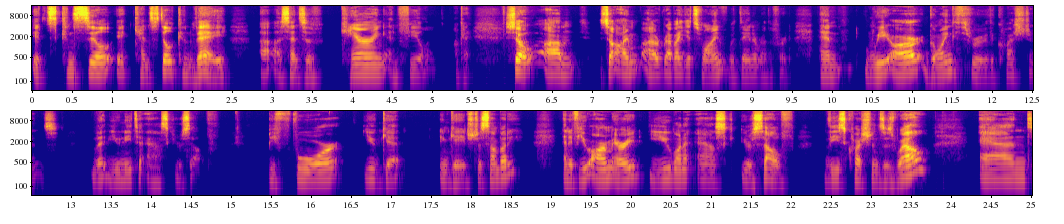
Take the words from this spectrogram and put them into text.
it's can still it can still convey a, a, sense of caring and feeling. Okay, so um, so I'm uh, Rabbi Yitz Wyne with Dana Rutherford, and we are going through the questions that you need to ask yourself before you get engaged to somebody. And if you are married, you want to ask yourself these questions as well. And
